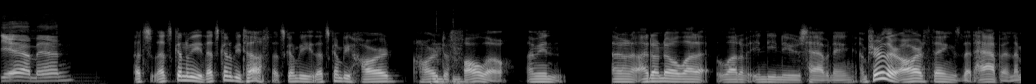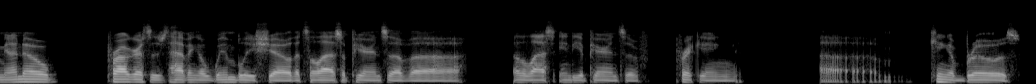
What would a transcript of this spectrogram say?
Yeah, man. That's that's gonna be that's gonna be tough. That's gonna be that's gonna be hard hard to Mhm. follow. I mean, I don't know. I don't know a lot of a lot of indie news happening. I'm sure there are things that happen. I mean, I know Progress is having a Wembley show. That's the last appearance of uh, uh, the last indie appearance of freaking um, King of Bros,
